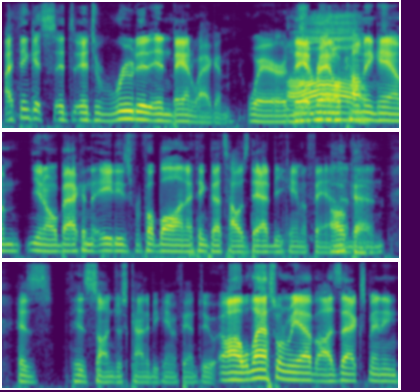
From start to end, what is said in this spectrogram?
I think it's it's it's rooted in bandwagon where they had Oh. Randall Cunningham, you know, back in the '80s for football, and I think that's how his dad became a fan. Okay. and then his his son just kind of became a fan too. Uh, last one we have uh, Zach Spinning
